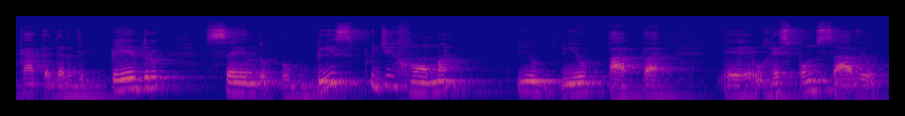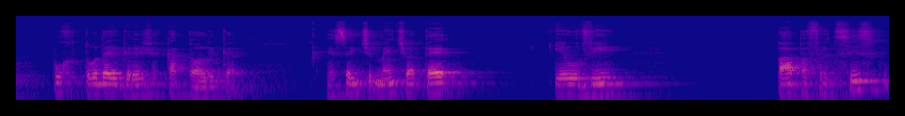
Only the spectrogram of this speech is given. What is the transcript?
cátedra de Pedro, sendo o bispo de Roma e o, e o Papa é, o responsável por toda a Igreja Católica. Recentemente eu até eu vi Papa Francisco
